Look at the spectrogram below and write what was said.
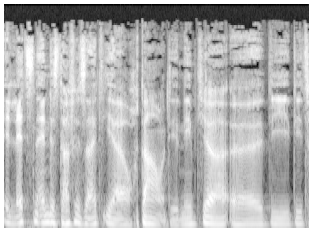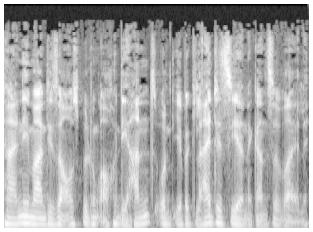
Letzten Endes dafür seid ihr ja auch da und ihr nehmt ja äh, die, die Teilnehmer an dieser Ausbildung auch in die Hand und ihr begleitet sie ja eine ganze Weile.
